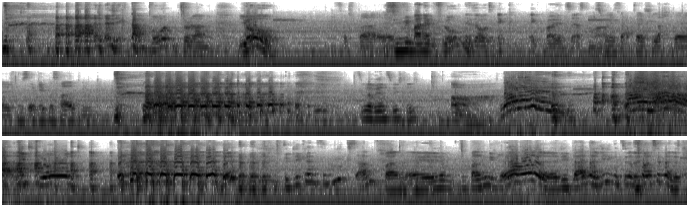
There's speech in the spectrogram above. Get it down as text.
Der liegt am Boden zu lange. Jo, Furchtbar, ey. das ist wie meiner geflogen ist aus Eck, Eckball jetzt erstmal. Das wird jetzt eine Abwehrschlacht, ey. Ich muss das Ergebnis halten. das ist immer ganz wichtig. Oh. Nein! Nein! Idiot! Mit dir kannst du nichts anfangen, ey. Ich hab den Ball hingekriegt. Jawohl! Die bleiben da liegen und sind jetzt voll Zimmernis.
